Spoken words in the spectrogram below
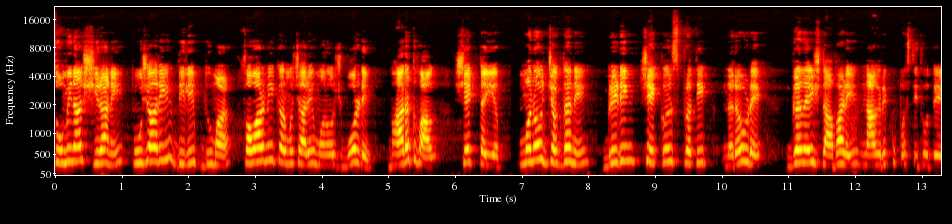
सोमीनाथ शिराने पुजारी दिलीप धुमाळ फवारणी कर्मचारी मनोज बोर्डे भारत वाघ शेख तय्यब मनोज जगधने ब्रीडिंग चेकर्स प्रतीक नरवडे गणेश दाभाडे नागरिक उपस्थित होते.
